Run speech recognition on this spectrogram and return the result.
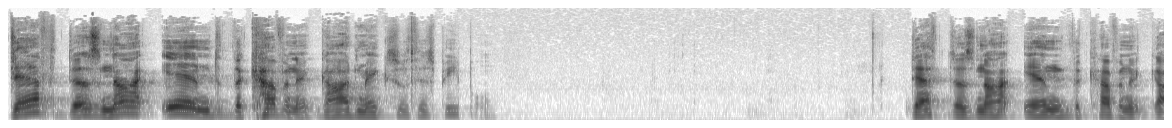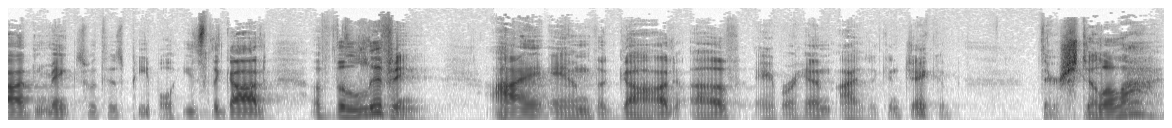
death does not end the covenant God makes with His people. Death does not end the covenant God makes with His people. He's the God of the living. I am the God of Abraham, Isaac, and Jacob. They're still alive,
